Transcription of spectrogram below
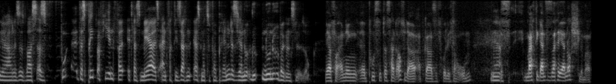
Ja, das ist was. Also das bringt auf jeden Fall etwas mehr, als einfach die Sachen erstmal zu verbrennen. Das ist ja nur, nur eine Übergangslösung. Ja, vor allen Dingen äh, pustet das halt auch wieder Abgase fröhlich nach oben. Ja. Das macht die ganze Sache ja noch schlimmer.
